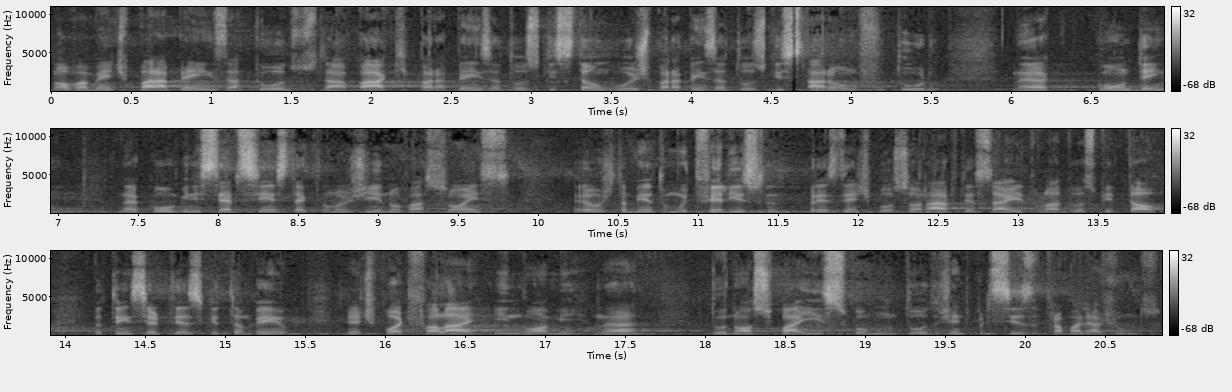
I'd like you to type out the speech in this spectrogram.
novamente, parabéns a todos da ABAC, parabéns a todos que estão hoje, parabéns a todos que estarão no futuro. Né? Contem né, com o Ministério de Ciência, Tecnologia e Inovações. Eu também estou muito feliz com o presidente Bolsonaro ter saído lá do hospital. Eu tenho certeza que também a gente pode falar em nome né, do nosso país como um todo. A gente precisa trabalhar juntos.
